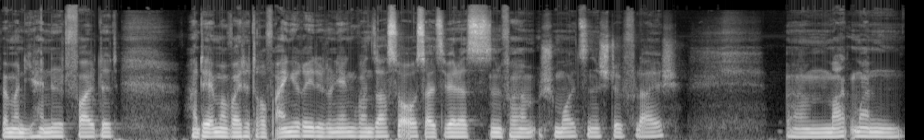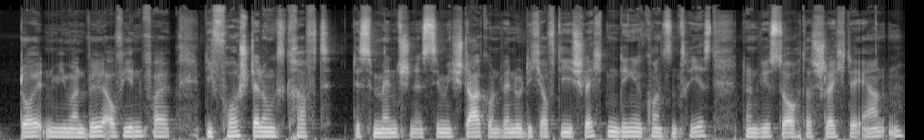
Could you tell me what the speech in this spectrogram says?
wenn man die Hände faltet, hat er immer weiter darauf eingeredet und irgendwann sah es so aus, als wäre das ein verschmolzenes Stück Fleisch. Ähm, mag man deuten, wie man will, auf jeden Fall. Die Vorstellungskraft des Menschen ist ziemlich stark und wenn du dich auf die schlechten Dinge konzentrierst, dann wirst du auch das Schlechte ernten.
